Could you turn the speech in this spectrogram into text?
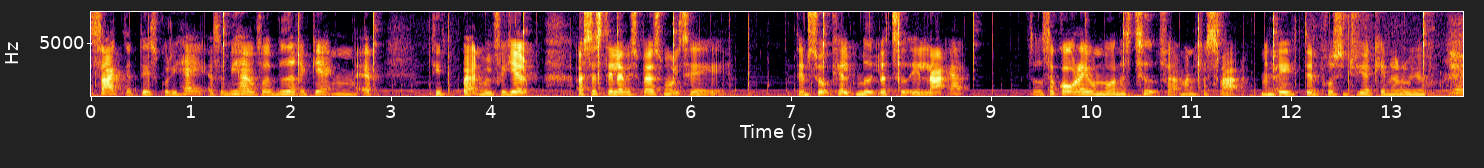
sagt, at det skulle de have? Altså vi har jo fået videre regeringen, at de børn vil få hjælp. Og så stiller vi spørgsmål til den såkaldt midlertidige lejr. Så, så går der jo en måneds tid, før man får svar. Men ja. det, den procedure kender du jo. Ja,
